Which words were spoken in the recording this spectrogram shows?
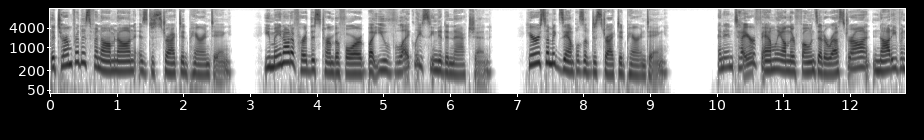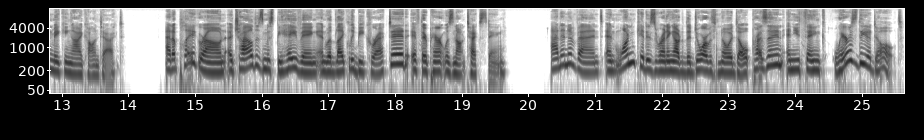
The term for this phenomenon is distracted parenting. You may not have heard this term before, but you've likely seen it in action. Here are some examples of distracted parenting an entire family on their phones at a restaurant, not even making eye contact. At a playground, a child is misbehaving and would likely be corrected if their parent was not texting. At an event, and one kid is running out of the door with no adult present, and you think, where's the adult?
